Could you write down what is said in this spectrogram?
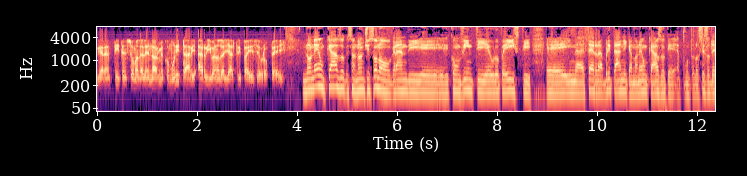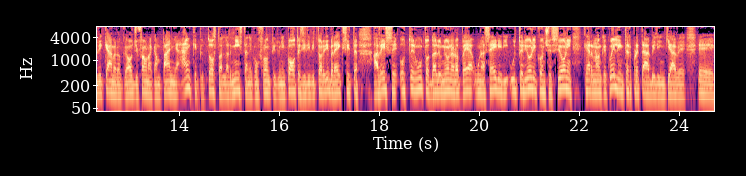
garantita insomma, dalle norme comunitarie, arrivano dagli altri paesi europei. Non è un caso che non ci sono grandi e convinti europeisti eh, in terra britannica, non è un caso che appunto lo stesso David Cameron che oggi fa una campagna anche piuttosto allarmista nei confronti di un'ipotesi di vittoria di Brexit, avesse ottenuto dall'Unione Europea una serie di ulteriori concessioni che erano anche quelle interpretabili in chiave eh,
